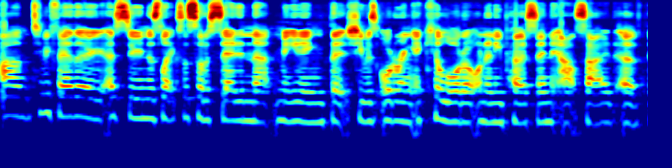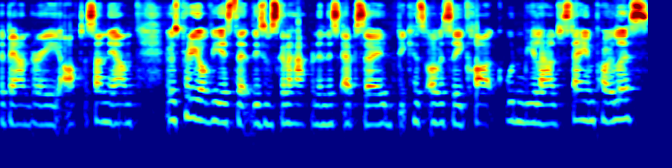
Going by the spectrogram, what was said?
Um, to be fair though, as soon as Lexa sort of said in that meeting that she was ordering a kill order on any person outside of the boundary after sundown, it was pretty obvious that this was going to happen in this episode because obviously Clarke wouldn't be allowed to stay in Polis,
